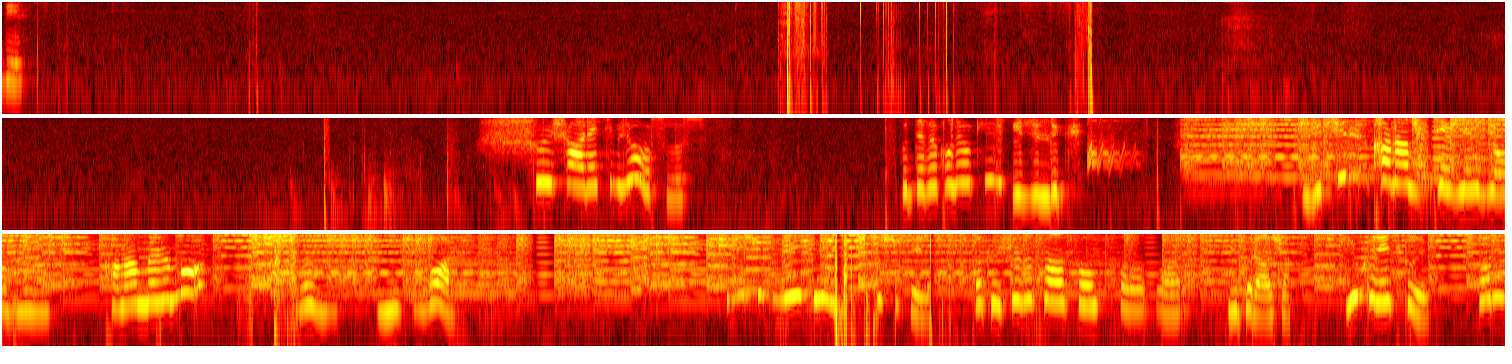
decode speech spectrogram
Değil. Şu işareti biliyor musunuz? Bu demek oluyor ki üzüldük. Bütün kanal televizyon kanallarında yazı var. Şimdi şifreyi girelim. Şifreli. Bakın şurada sağ sol falan var. Yukarı aşağı. Yukarıya tıklayın. Sonra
